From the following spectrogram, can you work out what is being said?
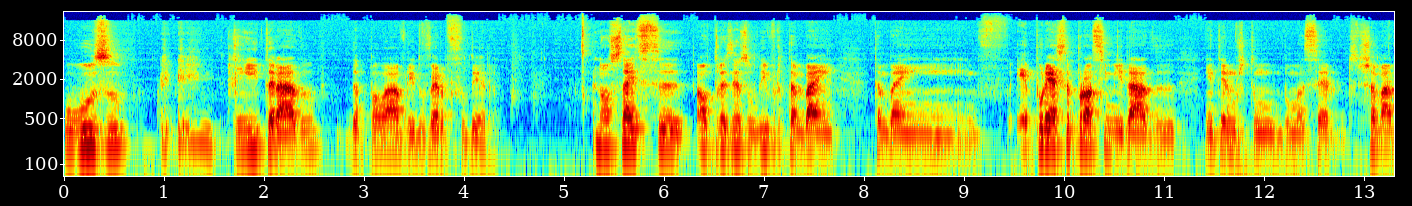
o uso reiterado da palavra e do verbo foder. Não sei se ao trazeres o livro também, também é por essa proximidade em termos de, um- de uma série de chamar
